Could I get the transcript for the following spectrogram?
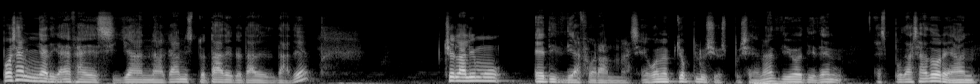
Πόσα μηνιάτικα έφαες για να κάνεις το τάδε, το τάδε, το τάδε; Και λέει μου, ε, τη διαφορά μας. Εγώ είμαι πιο πλούσιος που σένα, διότι δεν σπούδασα δωρεάν.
